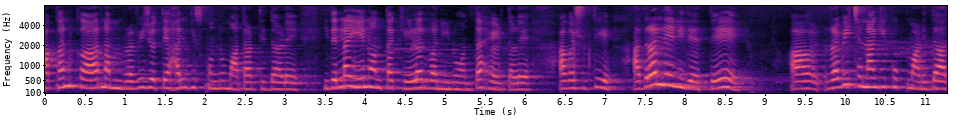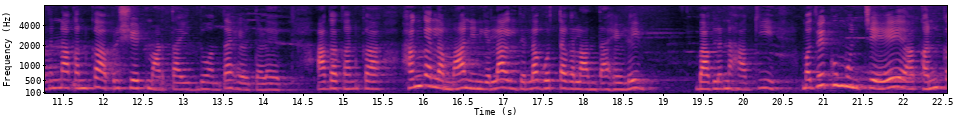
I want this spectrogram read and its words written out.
ಆ ಕನಕ ನಮ್ಮ ರವಿ ಜೊತೆ ಹಲ್ಗಿಸ್ಕೊಂಡು ಮಾತಾಡ್ತಿದ್ದಾಳೆ. ಇದೆಲ್ಲ ಏನು ಅಂತ ಕೇಳಲ್ವಾ ನೀನು ಅಂತ ಹೇಳ್ತಾಳೆ. ಆಗ ಶ್ರುತಿ, ಅದರಲ್ಲೇನಿದೆ ಅತ್ತೆ? ರವಿ ಚೆನ್ನಾಗಿ ಕುಕ್ ಮಾಡಿದ್ದ, ಅದನ್ನು ಕನಕ ಅಪ್ರಿಷಿಯೇಟ್ ಮಾಡ್ತಾ ಇದ್ಲು ಅಂತ ಹೇಳ್ತಾಳೆ. ಆಗ ಕನಕ, ಹಂಗಲ್ಲಮ್ಮ, ನಿನಗೆಲ್ಲ ಇದೆಲ್ಲ ಗೊತ್ತಾಗಲ್ಲ ಅಂತ ಹೇಳಿ ಬಾಗಿಲನ್ನು ಹಾಕಿ, ಮದುವೆಗೂ ಮುಂಚೆ ಆ ಕನಕ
